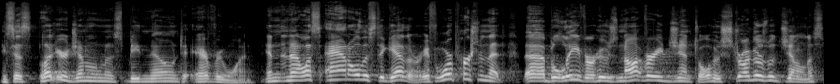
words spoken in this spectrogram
He says, Let your gentleness be known to everyone. And now let's add all this together. If we're a person that, a believer who's not very gentle, who struggles with gentleness,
